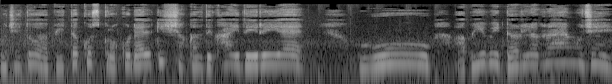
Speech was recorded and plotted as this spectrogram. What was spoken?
मुझे तो अभी तक उस क्रोकोडाइल की शक्ल दिखाई दे रही है। ओ, अभी भी डर लग रहा है मुझे।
